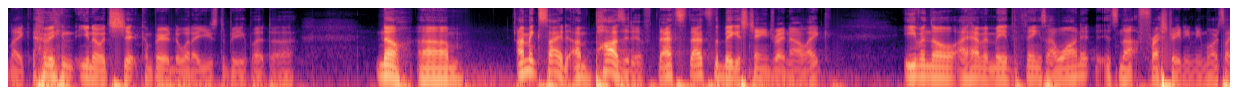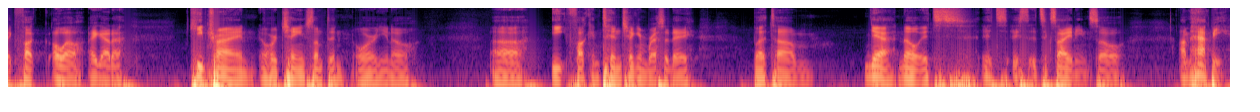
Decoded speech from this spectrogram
Like, I mean, you know, it's shit compared to what I used to be, but uh, no, um, I'm excited. I'm positive. That's that's the biggest change right now. Like, even though I haven't made the things I wanted, it's not frustrating anymore. It's like fuck. Oh well, I gotta keep trying or change something or you know, uh, eat fucking ten chicken breasts a day. But um, yeah, no, it's it's it's it's exciting. So I'm happy,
